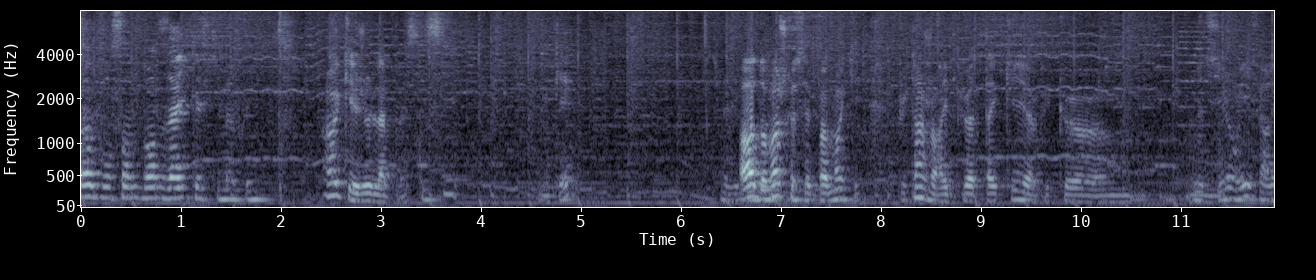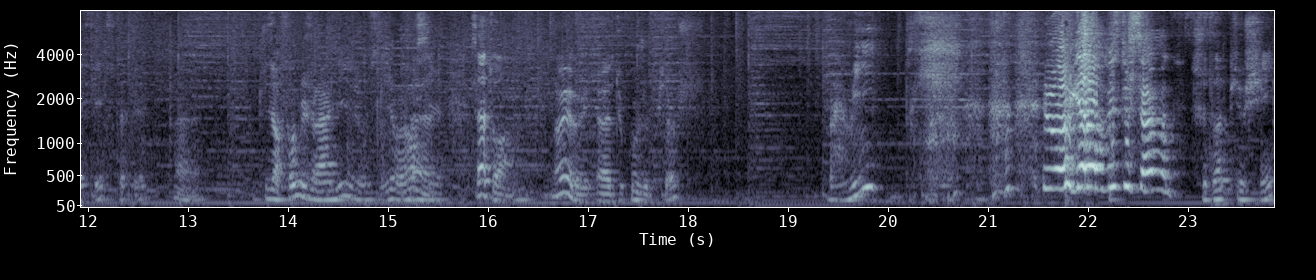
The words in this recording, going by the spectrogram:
Oh, bon sang de bonsaï, qu'est-ce qui m'a pris? Ok, je la place ici. Ok. Oh, dommage que c'est pas moi qui. Putain, j'aurais pu attaquer avec. Euh... Le tir, oui, faire l'effet, tout à fait. ouais. Plusieurs fois, mais je rien dit, je me suis dit vraiment, Ouais. c'est- c'est à toi. hein. Oui, oui. Euh, du coup, je pioche. Bah oui Il me regarde en plus tout ça Je dois piocher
